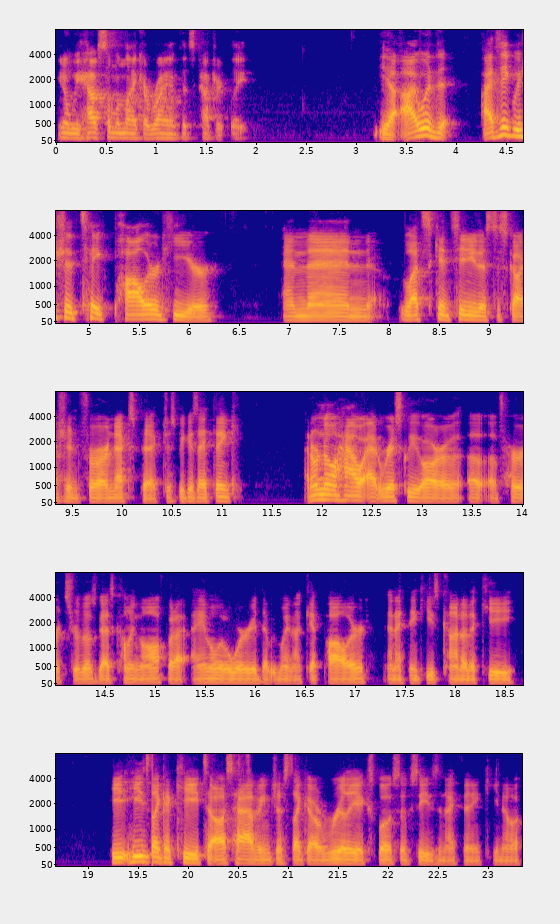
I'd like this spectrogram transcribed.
you know, we have someone like a Ryan Fitzpatrick late. Yeah, I would. I think we should take Pollard here, and then let's continue this discussion for our next pick. Just because I think I don't know how at risk we are of, of Hurts or those guys coming off, but I, I, am a little worried that we might not get Pollard, and I think he's kind of the key. He, he's like a key to us having just like a really explosive season. I think you know if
